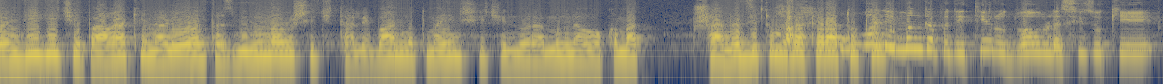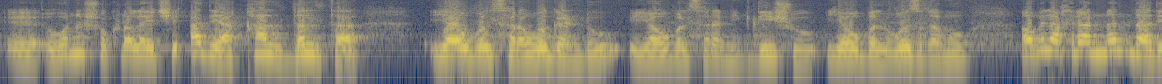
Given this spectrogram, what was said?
بندیږي چې په هغه کې نړیوال تضمینونه وشي چې طالبان مطمئن شي چې نوره موږ نه حکومت ښه نه ځي په مذاکراتو کې. ولې مونږ په دې تېرو دوو لسیزو کې ونه شو کړلای چې حد اقل دلته یو بل سره وګنډو، یو بل سره نږدې شو، یو بل وزغمو او بالاخره نن دا د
